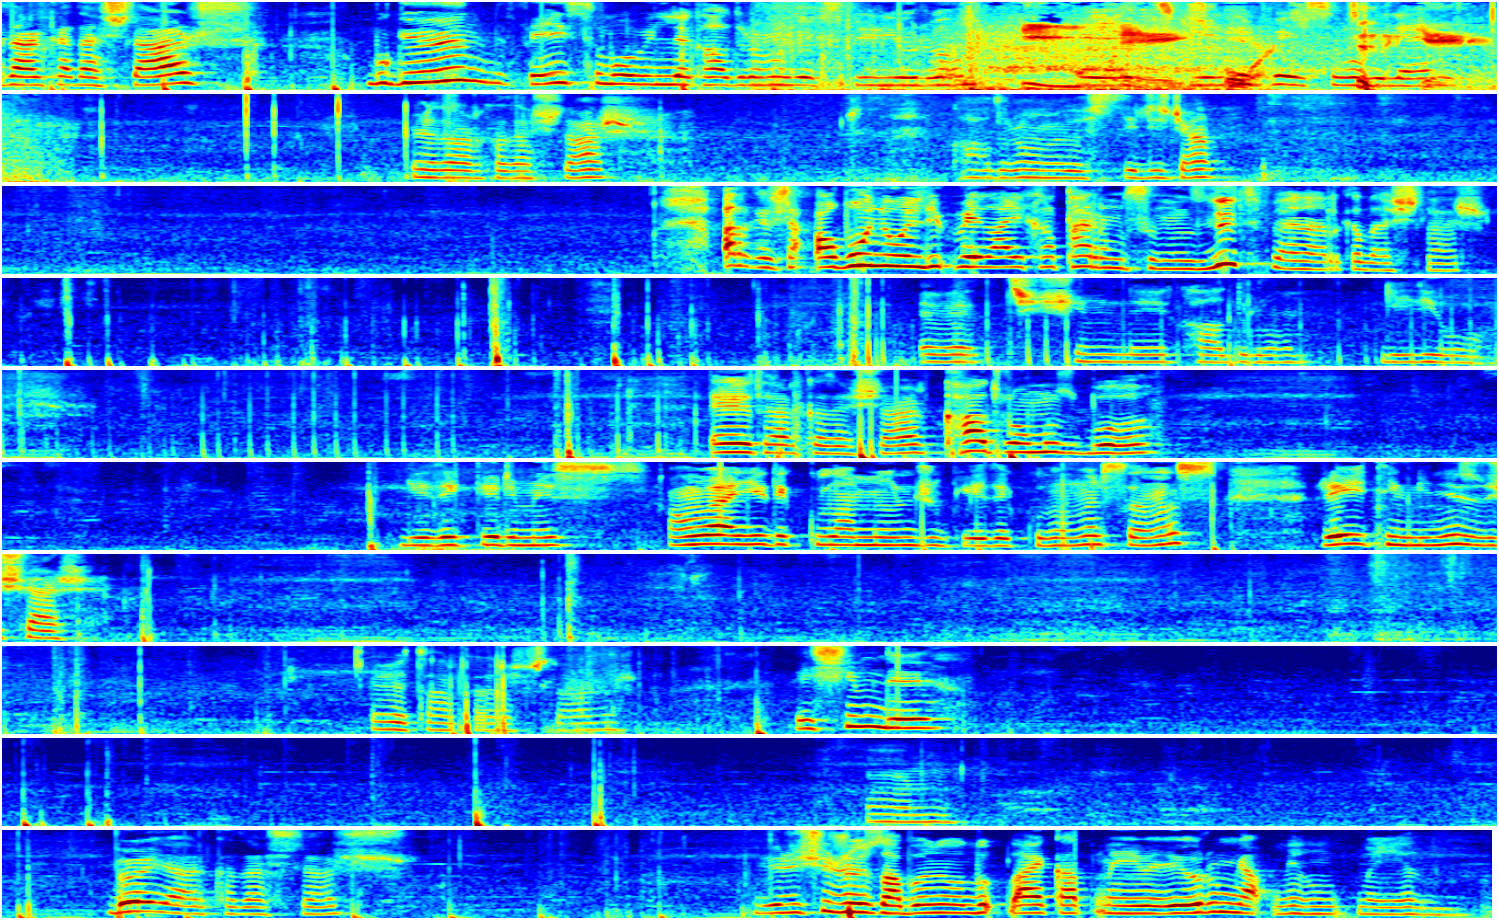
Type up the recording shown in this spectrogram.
Evet arkadaşlar. Bugün Face Mobile kadromu gösteriyorum. EA Evet, yeni Face Mobile. Evet arkadaşlar. Kadromu göstereceğim. Arkadaşlar abone olup ve like atar mısınız? Lütfen arkadaşlar. Evet şimdi kadrom geliyor. Evet arkadaşlar kadromuz bu. Yedeklerimiz ama ben yedek kullanmıyorum çünkü yedek kullanırsanız reytinginiz düşer. Evet arkadaşlar. Ve şimdi böyle arkadaşlar. Görüşürüz. Abone olup like atmayı ve yorum yapmayı unutmayın.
